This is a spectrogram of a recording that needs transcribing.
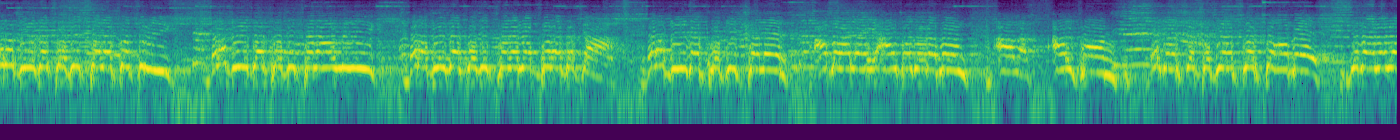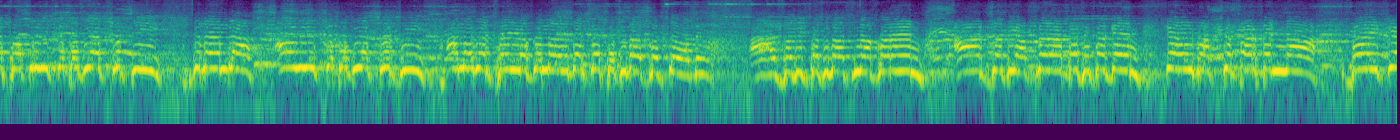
এরা দুই হাজার চব্বিশ সালের পত্রিক এরা দুই হাজার চব্বিশ সালে আওয়ামী লীগ, এরা দুই হাজার চব্বিশ সালে নব্বই রাজাকার এরা দুই হাজার পঁচিশ সালের আবার এই আলবদর এবং আল- আলফান। এদেরকে প্রতিবাদ করতে হবে। যেভাবে আমরা ছাত্রলীগকে প্রতিবাদ করছি, যেভাবে আমরা আওয়ামী লীগকে প্রতিবাদ করছি, আমাদের সেই রকম এদেরকে প্রতিবাদ করতে হবে। আর যদি প্রতিবাদ না করেন, আর যদি আপনারা বসে থাকেন, কেউ বাঁচতে পারবেন না। ভয়কে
